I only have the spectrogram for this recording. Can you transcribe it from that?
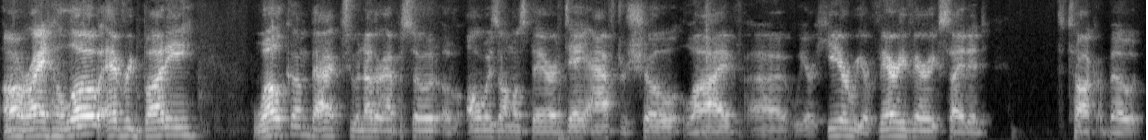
All right. Hello, everybody. Welcome back to another episode of Always Almost There, day after show live. Uh, we are here. We are very, very excited to talk about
